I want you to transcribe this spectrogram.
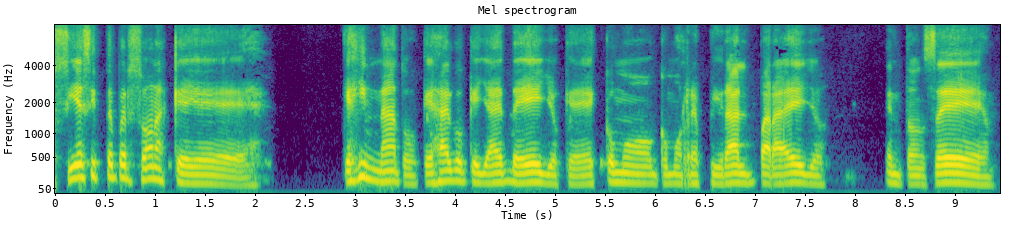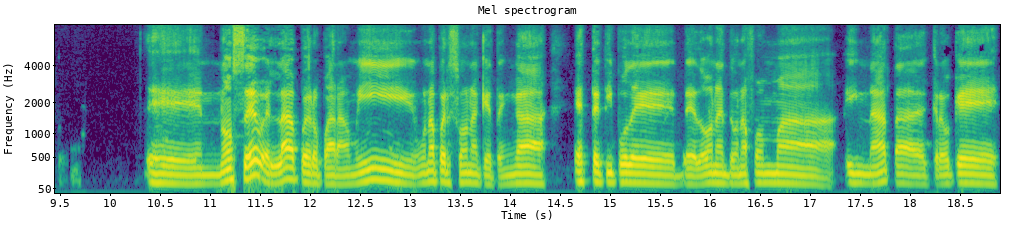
sí existe personas que, que es innato, que es algo que ya es de ellos, que es como, como respirar para ellos. Entonces, eh, no sé, ¿verdad? Pero para mí, una persona que tenga este tipo de, dones de una forma innata, creo que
